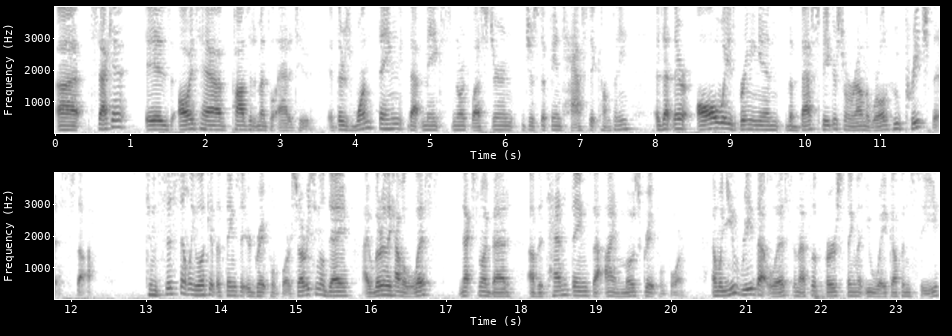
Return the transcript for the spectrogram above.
Uh, second is always have positive mental attitude. If there's one thing that makes Northwestern just a fantastic company, is that they're always bringing in the best speakers from around the world who preach this stuff. Consistently look at the things that you're grateful for. So every single day, I literally have a list next to my bed of the 10 things that I am most grateful for. And when you read that list and that's the first thing that you wake up and see,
